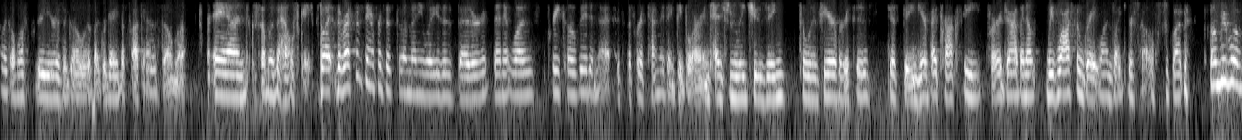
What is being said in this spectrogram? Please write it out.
like almost three years ago was like we're getting the fuck out of Soma. And Soma's a hellscape. But the rest of San Francisco in many ways is better than it was pre-COVID in that it's the first time I think people are intentionally choosing to live here versus just being here by proxy for a job. I know we've lost some great ones like yourself, but some people have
